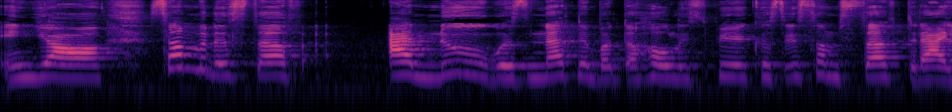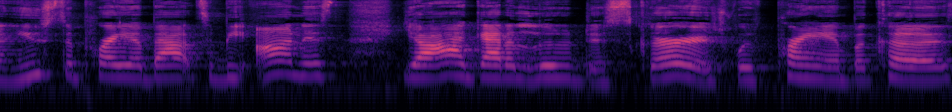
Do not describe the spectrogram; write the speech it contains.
And y'all, some of the stuff I knew it was nothing but the Holy Spirit because it's some stuff that I used to pray about. To be honest, y'all, I got a little discouraged with praying because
